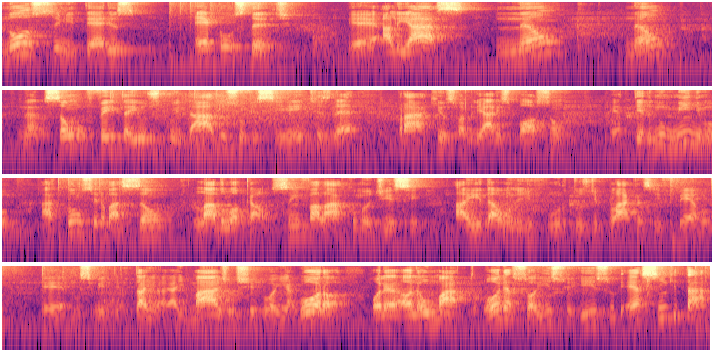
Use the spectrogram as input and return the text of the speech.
nos cemitérios é constante. É, aliás, não, não, não são feitos aí os cuidados suficientes, né? para que os familiares possam é, ter no mínimo a conservação lá do local. Sem falar, como eu disse, aí da onda de furtos de placas de ferro é, no cemitério. Tá aí, a imagem chegou aí agora, ó, olha, olha o mato. Olha só, isso, isso é assim que tá.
